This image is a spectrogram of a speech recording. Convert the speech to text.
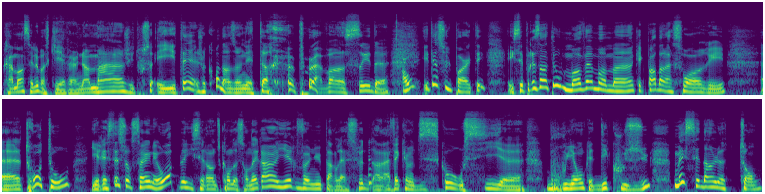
ramassé là parce qu'il y avait un hommage et tout ça. Et il était, je crois, dans un état un peu avancé de. Oh. Il était sur le party et il s'est présenté au mauvais moment, quelque part dans la soirée, euh, trop tôt. Il est resté sur scène et hop, là, il s'est rendu compte de son erreur. Il est revenu par la suite avec un discours aussi euh, brouillon que décousu. Mais c'est dans le ton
